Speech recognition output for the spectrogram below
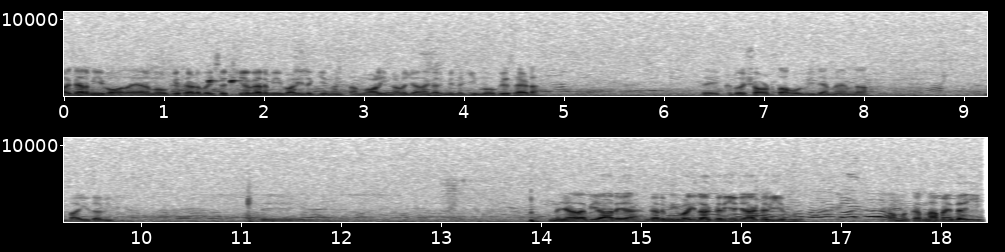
ਪਰ ਗਰਮੀ ਬਹੁਤ ਆ ਯਾਰ, ਮੋਗੇ ਸਾਈਡ ਬਈ, ਸੱਚੀਓ ਗਰਮੀ ਵਾਲੀ ਲੱਗੀ ਮੈਨੂੰ ਤਾਂ ਮੋਹਾਲੀ ਨਾਲੋਂ ਜ਼ਿਆਦਾ ਗਰਮੀ ਲੱਗੀ ਮੋਗੇ ਸਾਈਡ ਤੇ ਇੱਕ ਦੋ ਸ਼ਾਟ ਤਾਂ ਹੋ ਵੀ ਲਿਆ ਮੈਮ ਦਾ, ਬਾਈ ਦਾ ਵੀ। ਤੇ ਨਜ਼ਾਰਾ ਵੀ ਆ ਰਿਹਾ, ਗਰਮੀ ਵਾਲੀ ਲੱਗ ਰਹੀ ਹੈ, ਕਿਆ ਕਰੀਏ ਹੁਣ? ਕੰਮ ਕਰਨਾ ਪੈਂਦਾ ਜੀ।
